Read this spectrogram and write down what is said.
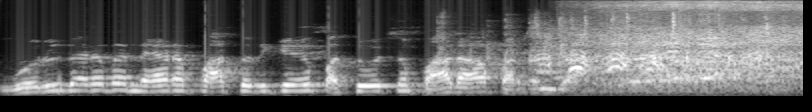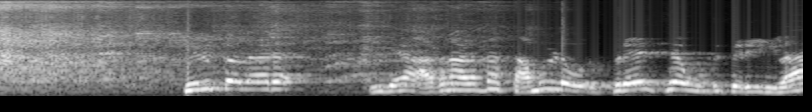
ஒரு தடவை நேரம் பார்த்ததுக்கே பத்து வருஷம் பாடா படுறீங்க. திரும்ப வேற இங்க அதனாலதான் தமிழ்ல ஒரு பிரேஸே உண்டு தெரியுங்களா?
